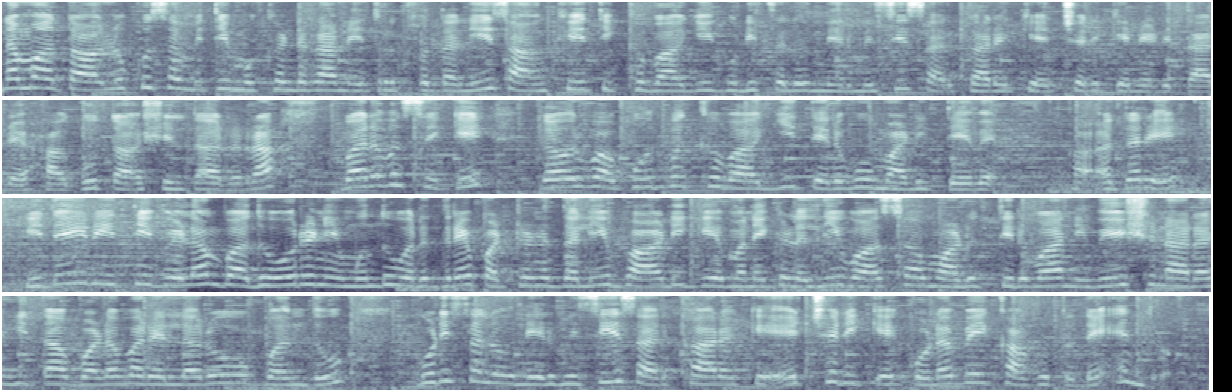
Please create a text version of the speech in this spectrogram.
ನಮ್ಮ ತಾಲೂಕು ಸಮಿತಿ ಮುಖಂಡರ ನೇತೃತ್ವದಲ್ಲಿ ಸಾಂಕೇತಿಕವಾಗಿ ಗುಡಿಸಲು ನಿರ್ಮಿಸಿ ಸರ್ಕಾರಕ್ಕೆ ಎಚ್ಚರಿಕೆ ನೀಡಿದ್ದಾರೆ ಹಾಗೂ ತಹಶೀಲ್ದಾರರ ಭರವಸೆಗೆ ಗೌರವಪೂರ್ವಕವಾಗಿ ತೆರವು ಮಾಡಿದ್ದೇವೆ. ಆದರೆ, ಇದೇ ರೀತಿ ವಿಳಂಬ ಧೋರಣೆ ಮುಂದುವರೆದರೆ ಪಟ್ಟಣದಲ್ಲಿ ಬಾಡಿಗೆ ಮನೆಗಳಲ್ಲಿ ವಾಸ ಮಾಡುತ್ತಿರುವ ನಿವೇಶನ ರಹಿತ ಬಡವರೆಲ್ಲರೂ ಬಂದು ಗುಡಿಸಲು ನಿರ್ಮಿಸಿ ಸರ್ಕಾರಕ್ಕೆ ಎಚ್ಚರಿಕೆ ಕೊಡಬೇಕಾಗುತ್ತದೆ, ಎಂದರು.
